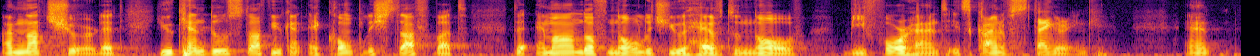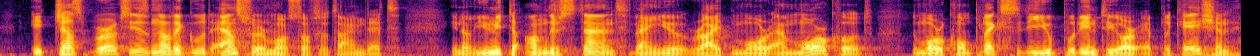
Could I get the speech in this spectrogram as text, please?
I'm not sure that you can do stuff, you can accomplish stuff, but the amount of knowledge you have to know beforehand, it's kind of staggering. And it just works is not a good answer most of the time that you know you need to understand when you write more and more code, the more complexity you put into your application,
